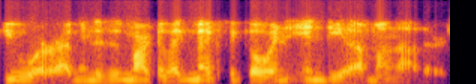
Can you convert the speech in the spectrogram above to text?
fewer. I mean, this is markets like Mexico and India, among others.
